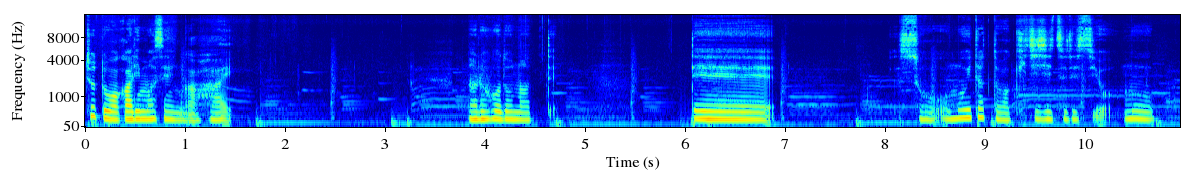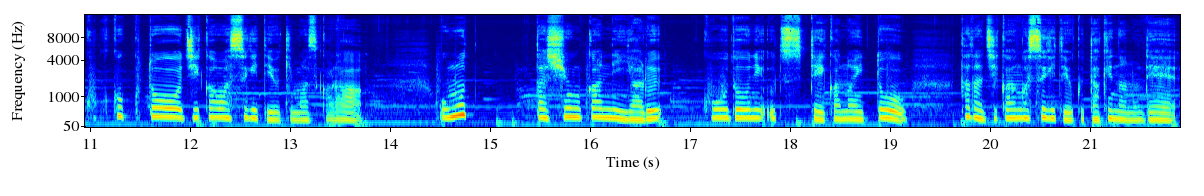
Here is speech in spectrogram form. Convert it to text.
ちょっと分かりませんがはい。なるほどなって。でそう思い立ったは吉日ですよ。もう刻々と時間は過ぎてゆきますから思った瞬間にやる行動に移していかないとただ時間が過ぎていくだけなので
